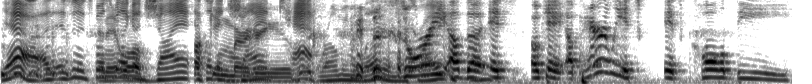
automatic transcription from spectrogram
Yeah, isn't it supposed And to be like a will giant? It's like a giant you. cat roaming the The story right? of the it's okay. Apparently, it's it's called the.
